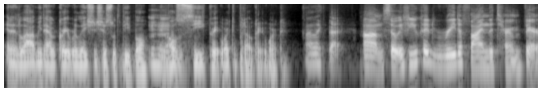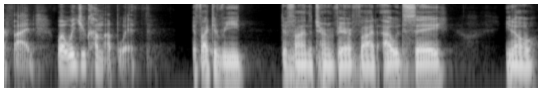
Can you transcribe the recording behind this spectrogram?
and it allowed me to have great relationships with people mm-hmm. and also see great work and put out great work. I like that. Um, so if you could redefine the term verified, what would you come up with? If I could redefine the term verified, I would say, you know,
